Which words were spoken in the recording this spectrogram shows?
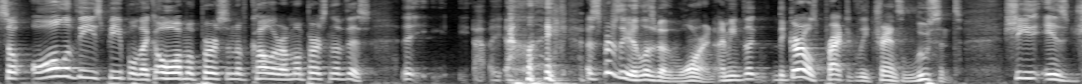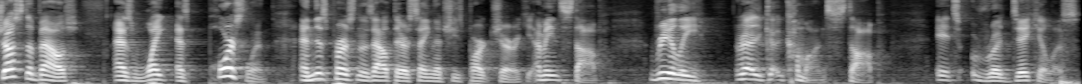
So all of these people like, oh, I'm a person of color, I'm a person of this. Like, especially Elizabeth Warren. I mean, the, the girl's practically translucent. She is just about as white as porcelain. And this person is out there saying that she's part Cherokee. I mean, stop. Really? come on, stop. It's ridiculous.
